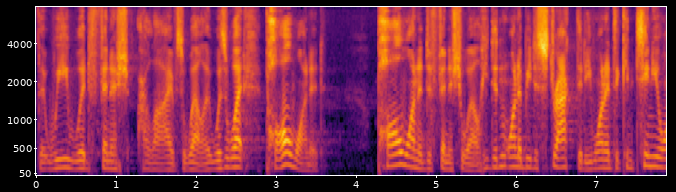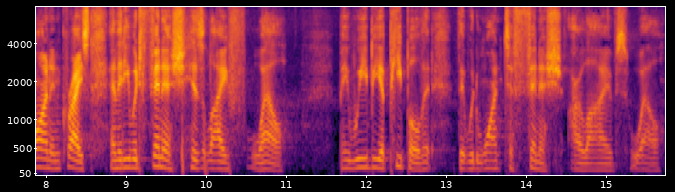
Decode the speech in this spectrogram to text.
that we would finish our lives well. It was what Paul wanted. Paul wanted to finish well. He didn't want to be distracted. He wanted to continue on in Christ and that he would finish his life well. May we be a people that, that would want to finish our lives well.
